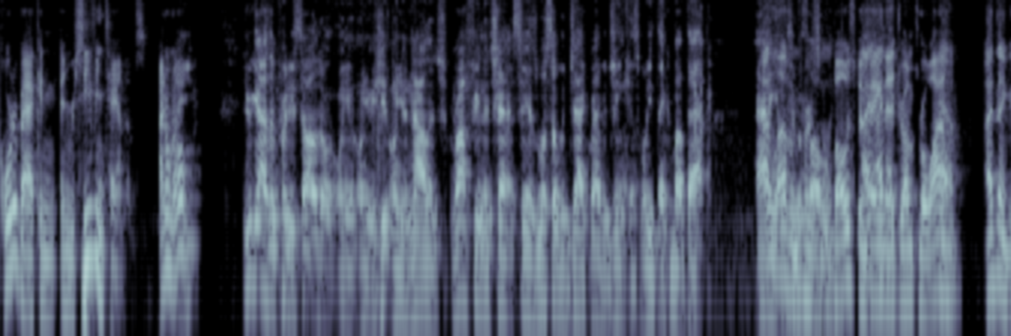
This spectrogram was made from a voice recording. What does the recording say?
quarterback and, and receiving tandems. I don't know. Hey, you guys are pretty solid on, on your on your on your knowledge. Rafi in the chat says, "What's up with Jack Rabbit Jenkins? What do you think about that?" Adding I love him personally. Bo's been banging I, I that think, drum for a while. Yeah, I think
